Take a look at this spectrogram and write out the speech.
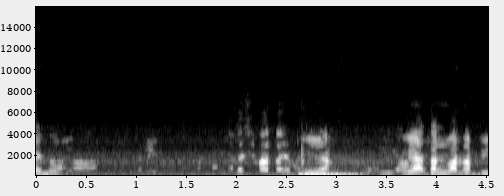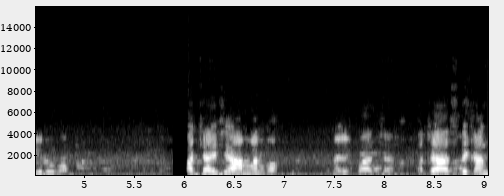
Itu. Ada ya, Mas? Iya. Kelihatan warna biru kok. Wajahnya sih aman kok. Nah, itu aja. Ada stick kan?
